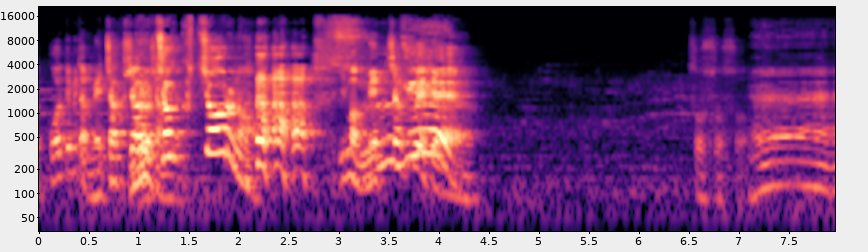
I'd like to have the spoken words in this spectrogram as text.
でこうやって見たらめちゃくちゃあるめちゃじゃんくちゃあるな。今めっちゃ増えてるそうそうそう。へえ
